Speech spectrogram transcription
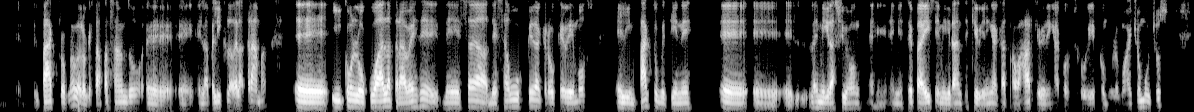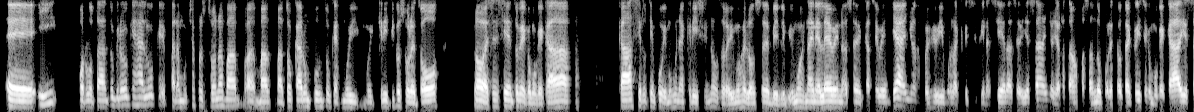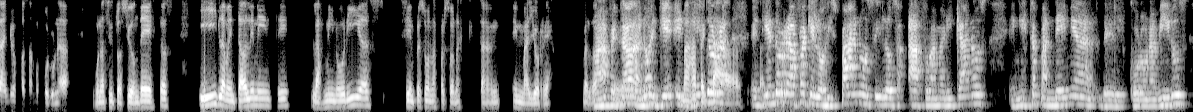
el backdrop ¿no? de lo que está pasando eh, en la película, de la trama, eh, y con lo cual a través de, esa, de esa búsqueda creo que vemos el impacto que tiene eh, eh, la inmigración en, este país, inmigrantes que vienen acá a trabajar, que vienen a construir, como lo hemos hecho muchos. Eh, y por lo tanto, creo que es algo que para muchas personas va, va, va, a tocar un punto que es muy, muy crítico, sobre todo, no, a veces siento que como que cada, cada cierto tiempo vivimos una crisis, ¿no? vivimos el 11, vivimos 9-11 hace casi 20 años, después vivimos la crisis financiera hace 10 años y ahora estamos pasando por esta otra crisis, como que cada 10 años pasamos por una, una situación de estas y lamentablemente las minorías siempre son las personas que están en mayor riesgo. ¿Verdad? Más afectadas, ¿no? entiendo, Rafa, que los hispanos y los afroamericanos en esta pandemia del coronavirus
